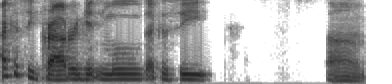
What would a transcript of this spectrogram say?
I could see Crowder getting moved. I could see, um,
